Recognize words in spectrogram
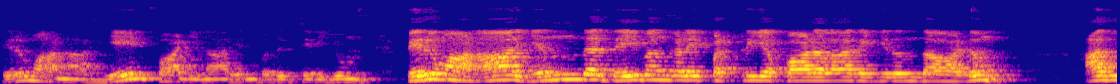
பெருமானார் ஏன் பாடினார் என்பது தெரியும். பெருமானார் எந்த தெய்வங்களை பற்றிய பாடலாக இருந்தாலும் அது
